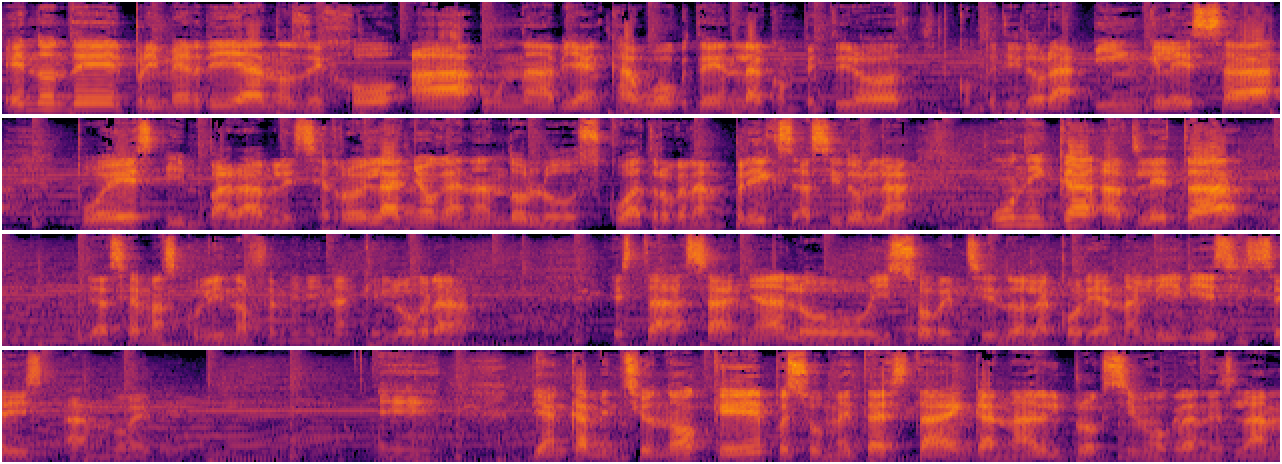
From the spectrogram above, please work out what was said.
en donde el primer día nos dejó a una Bianca Wogden, la competidora, competidora inglesa, pues imparable. Cerró el año ganando los cuatro Grand Prix. Ha sido la única atleta, mm, ya sea masculina o femenina, que logra esta hazaña. Lo hizo venciendo a la coreana Lee 16 a 9. Eh, Bianca mencionó que pues su meta está en ganar el próximo Grand Slam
